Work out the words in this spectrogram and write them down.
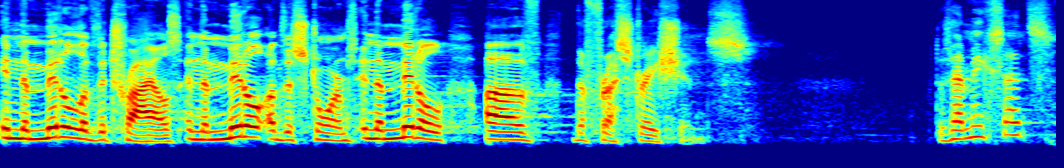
in the middle of the trials, in the middle of the storms, in the middle of the frustrations. Does that make sense?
